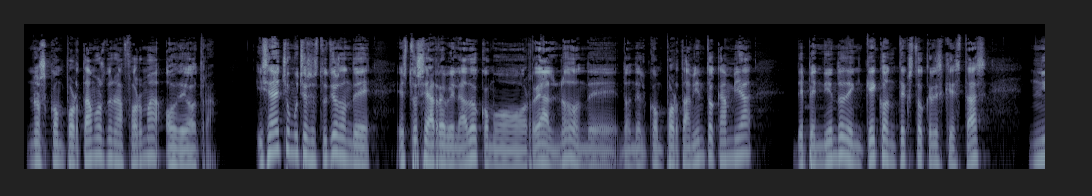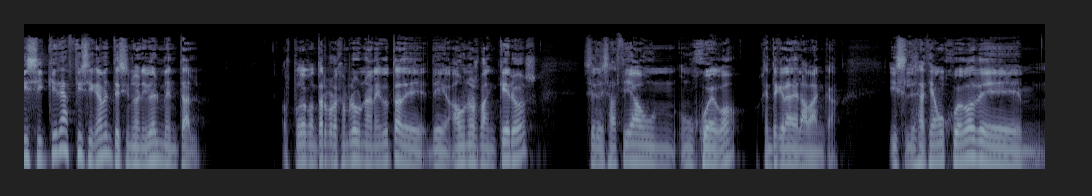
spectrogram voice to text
nos comportamos de una forma o de otra. Y se han hecho muchos estudios donde esto se ha revelado como real, ¿no? Donde, donde el comportamiento cambia dependiendo de en qué contexto crees que estás, ni siquiera físicamente, sino a nivel mental. Os puedo contar, por ejemplo, una anécdota de, a unos banqueros se les hacía un, juego, gente que era de la banca, y se les hacía un juego de,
